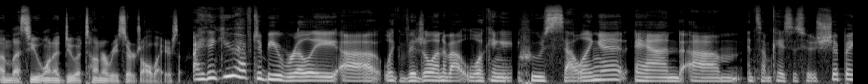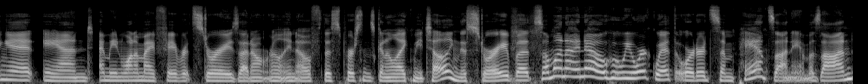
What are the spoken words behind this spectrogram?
unless you want to do a ton of research all by yourself. I think you have to be really uh, like vigilant about looking at who's selling it, and um, in some cases who's shipping it. And I mean, one of my favorite stories. I don't really know if this person's going to like me telling this story, but someone I know who we work with ordered some pants on Amazon.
